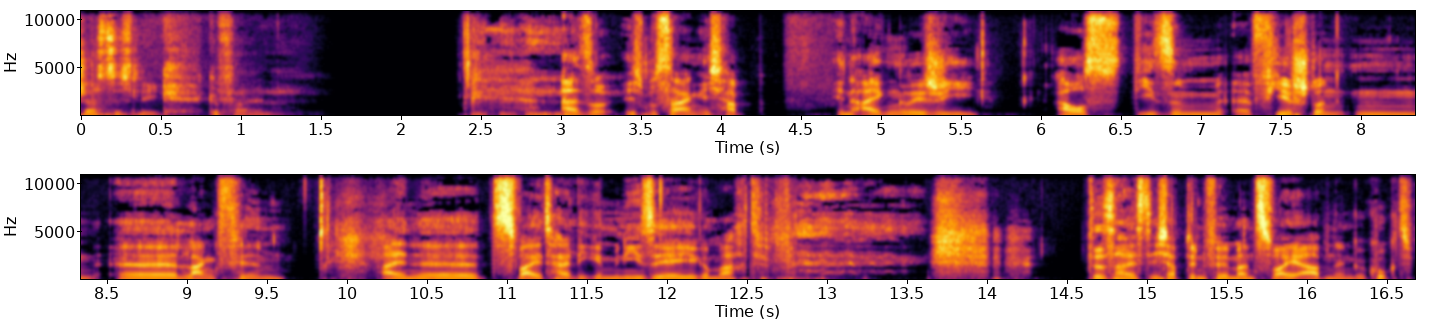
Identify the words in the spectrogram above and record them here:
Justice League gefallen? Also, ich muss sagen, ich habe in Eigenregie aus diesem äh, vier Stunden äh, Langfilm eine zweiteilige Miniserie gemacht. das heißt, ich habe den Film an zwei Abenden geguckt.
